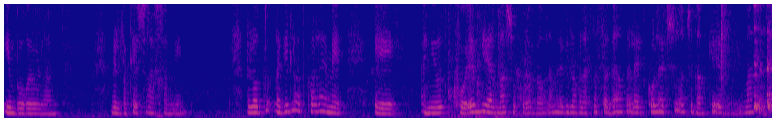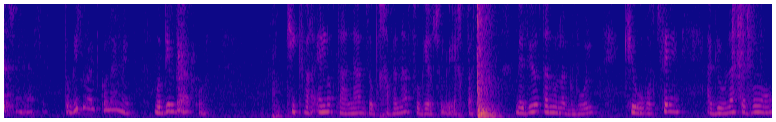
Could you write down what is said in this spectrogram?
עם בורא עולם, ולבקש רחמים, ולהגיד לו את כל האמת. אה, אני עוד כואב לי על מה שקורה בעולם, אני אגיד לו, אבל אתה סגרת עליי את כל האפשרויות שגם כאב לי, מה אתה רוצה שאני אעשה? תגיד לו את כל האמת, מודים בהכל. כי כבר אין לו טענה על זה, הוא בכוונה סוגר שלא יהיה אכפת לו. מביא אותנו לגבול, כי הוא רוצה, הגאולה תבוא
